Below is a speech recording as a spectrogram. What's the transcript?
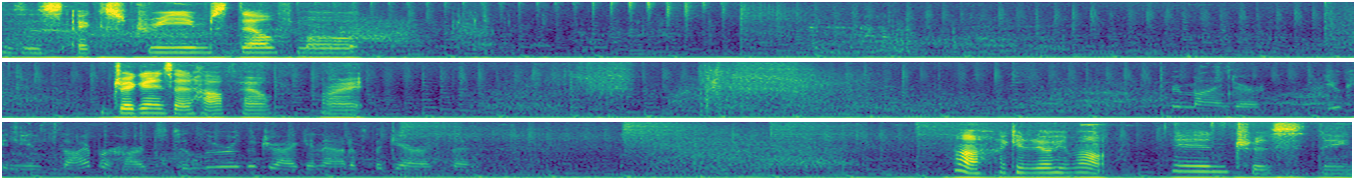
This is extreme stealth mode. Dragon is at half health, alright. Dragon out of the garrison. Huh, I can lure him out. Interesting.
